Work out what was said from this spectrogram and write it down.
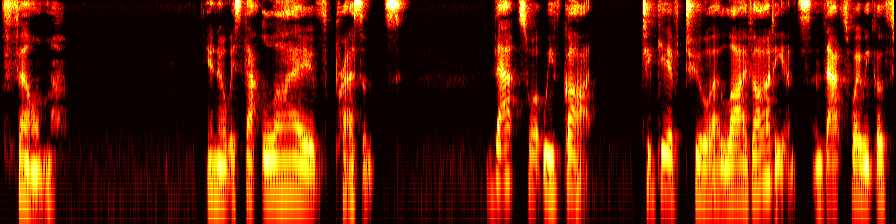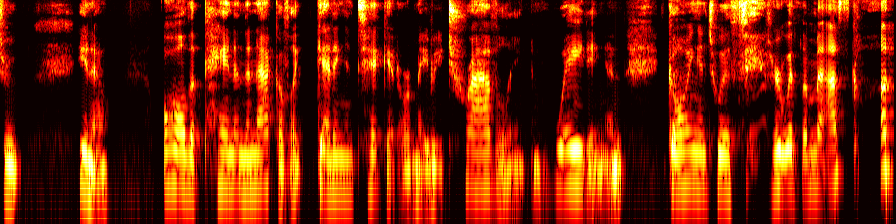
film. You know, is that live presence. That's what we've got to give to a live audience. And that's why we go through, you know, all the pain in the neck of like getting a ticket or maybe traveling and waiting and going into a theater with a mask on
